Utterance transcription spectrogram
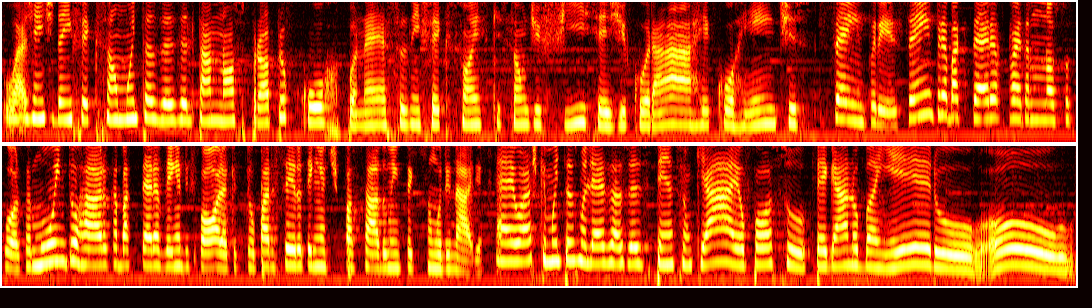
O agente da infecção muitas vezes ele tá no nosso próprio corpo, né? Essas infecções que são difíceis de curar, recorrentes. Sempre, sempre a bactéria vai estar no nosso corpo. É muito raro que a bactéria venha de fora, que o teu parceiro tenha te passado uma infecção urinária. É, eu acho que muitas mulheres às vezes pensam que, ah, eu posso pegar no banheiro, ou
